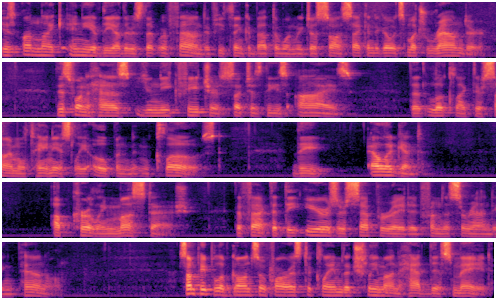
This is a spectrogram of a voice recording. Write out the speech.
is unlike any of the others that were found. If you think about the one we just saw a second ago, it's much rounder. This one has unique features such as these eyes that look like they're simultaneously opened and closed. The elegant upcurling mustache, the fact that the ears are separated from the surrounding panel. Some people have gone so far as to claim that Schliemann had this made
